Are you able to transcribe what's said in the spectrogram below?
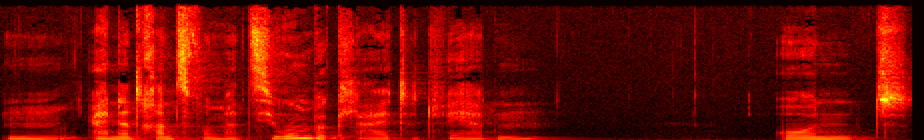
hm, eine Transformation begleitet werden. Und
